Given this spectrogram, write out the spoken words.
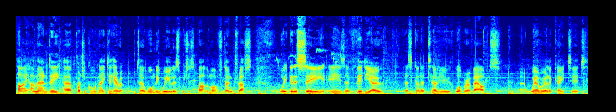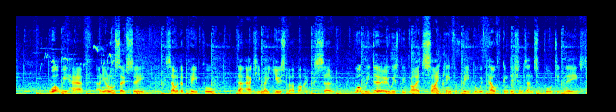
Hi, I'm Andy, uh, project coordinator here at uh, Warmley Wheelers, which is part of the Milestone Trust. What you're going to see is a video that's going to tell you what we're about, uh, where we're located, what we have, and you'll also see some of the people that actually make use of our bikes. So what we do is we provide cycling for people with health conditions and supported needs.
